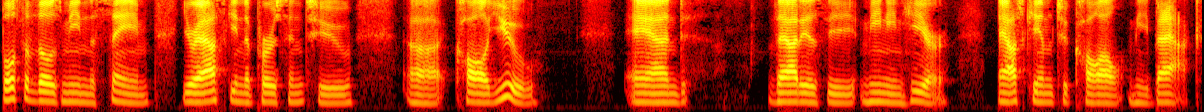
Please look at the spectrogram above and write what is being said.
Both of those mean the same. You're asking the person to uh, call you, and that is the meaning here. Ask him to call me back.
